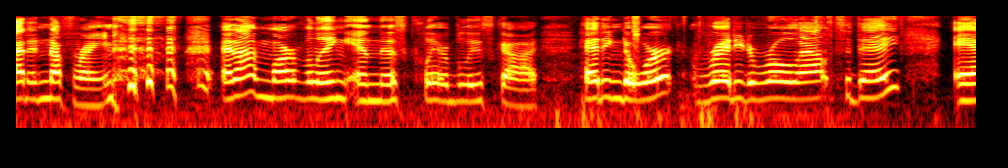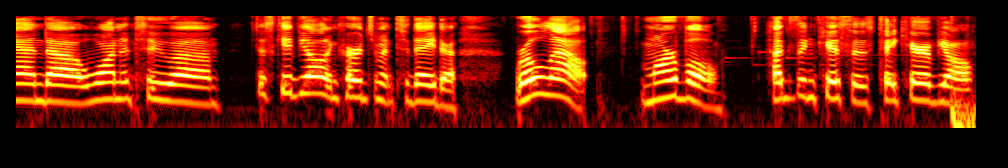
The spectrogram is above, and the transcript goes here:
had enough rain. And i'm marveling in this clear blue sky. Heading to work ready to roll out today and uh, wanted to uh, just give y'all encouragement today to roll out. Marvel. Hugs and kisses. Take care of y'all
